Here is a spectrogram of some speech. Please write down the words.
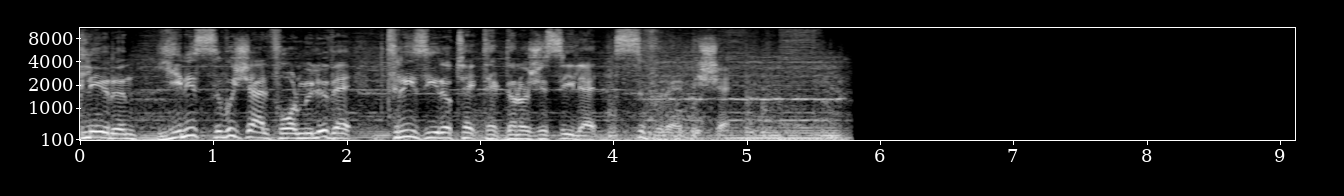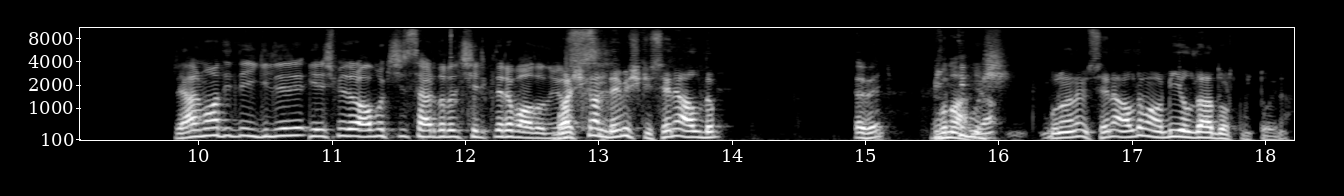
Clear'ın yeni sıvı jel formülü ve Trizero Tek teknolojisiyle sıfır endişe. Real Madrid ile ilgili gelişmeleri almak için Serdar Ali Çelikler'e bağlanıyoruz. Başkan demiş ki seni aldım. Evet. Bitti Buna bu Ya, iş. buna demiş seni aldım ama bir yıl daha Dortmund'da oyna.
